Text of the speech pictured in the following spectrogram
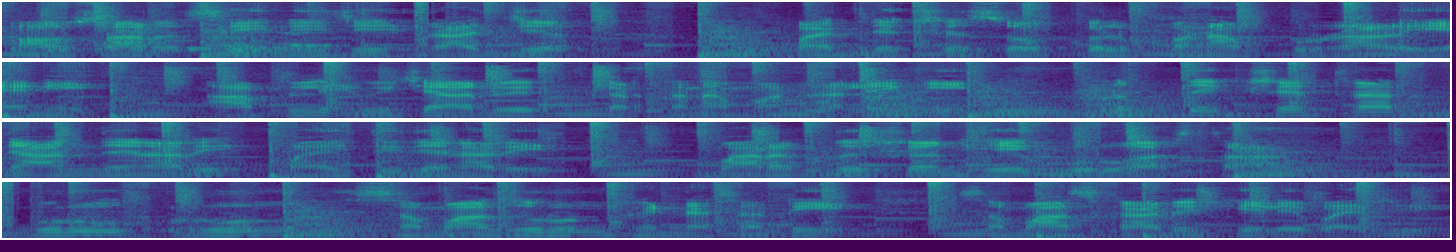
भावसार सेनेचे राज्य उपाध्यक्ष सौ कल्पना यांनी आपले विचार व्यक्त करताना म्हणाले की प्रत्येक क्षेत्रात ज्ञान देणारे माहिती देणारे मार्गदर्शन हे गुरु असतात. गुरु ऋण समाज ऋण फेडण्यासाठी समाजकार्य केले पाहिजे.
